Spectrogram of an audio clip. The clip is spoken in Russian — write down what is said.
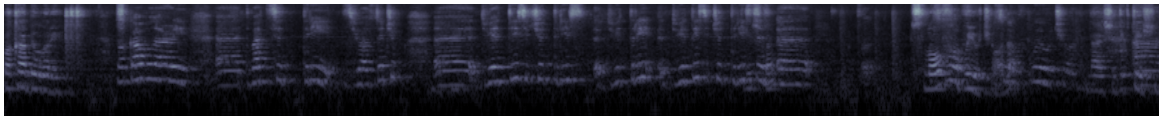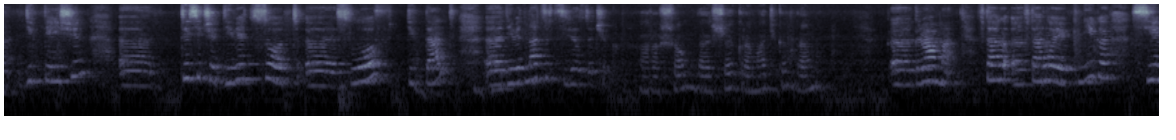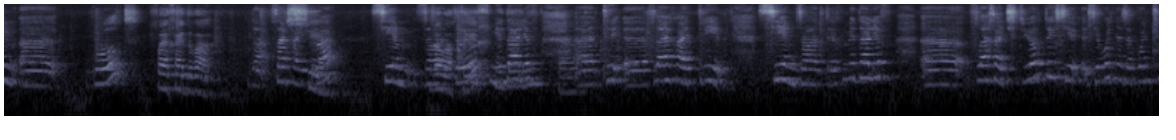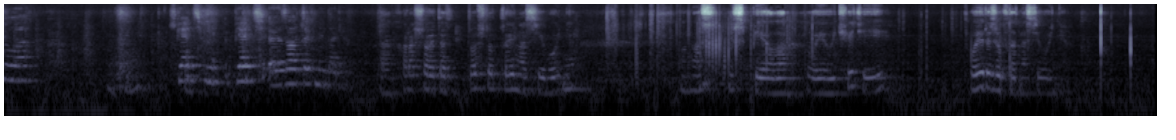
Vocabulary. Vocabulary э, 23 звездочек, э, 2300, э, 2300 2300 э, Слов слов, выучила, да? слов выучила. Дальше диктейшн. А, Диктейшн, э, 1900 э, слов, диктант, э, 19 звездочек. Хорошо. Дальше грамматика, грамма. Э, Grammar, Втор- э, вторая книга, 7 gold, Fly High 2. да, Fly High Семь 2, 7 золотых Золотых медалей, э, Fly High 3, 7 золотых медалей, Fly High 4 сегодня закончила 5, 5 золотых медалей. Так, хорошо, это то, что ты на сегодня у нас успела выучить и твой результат на сегодня.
